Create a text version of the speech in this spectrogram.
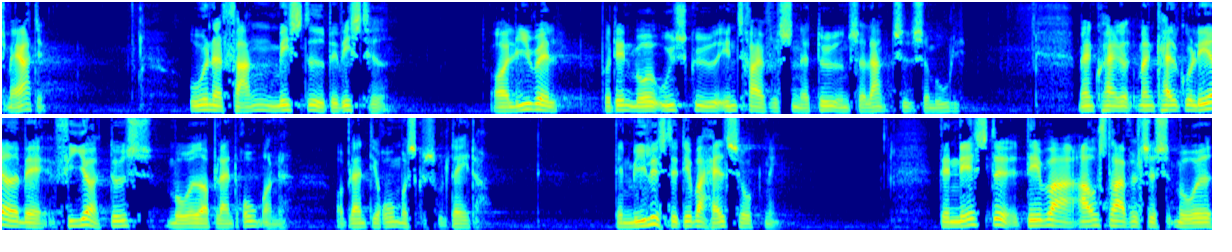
smerte, uden at fangen mistede bevidstheden, og alligevel på den måde udskyde indtræffelsen af døden så lang tid som muligt. Man, man kalkulerede med fire dødsmåder blandt romerne og blandt de romerske soldater. Den mildeste, det var halshugning. Den næste, det var afstraffelsesmåde.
